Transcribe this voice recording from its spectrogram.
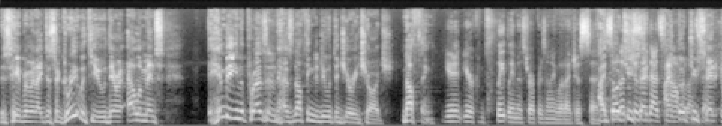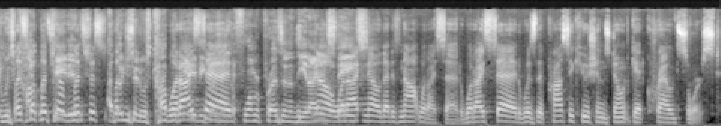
Ms. Haberman, I disagree with you. There are elements. Him being the president has nothing to do with the jury charge. Nothing. You, are completely misrepresenting what I just said. I so thought you just, said. That's I not thought what you I said. it was let's complicated. Go, let's, go, let's just. I thought you said it was complicated what I because said, the former president of the United no, States. What I, no, that is not what I said. What I said was that prosecutions don't get crowdsourced.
